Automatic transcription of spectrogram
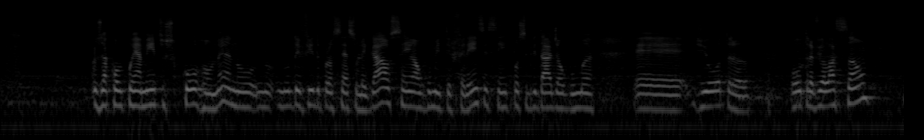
os acompanhamentos corram né, no, no, no, devido processo legal, sem alguma interferência, sem possibilidade alguma é, de outra, outra violação.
